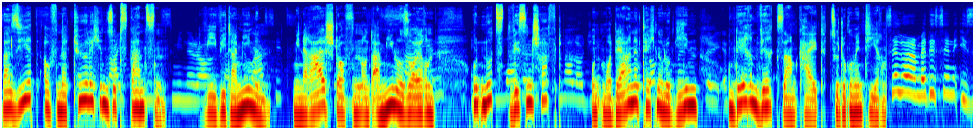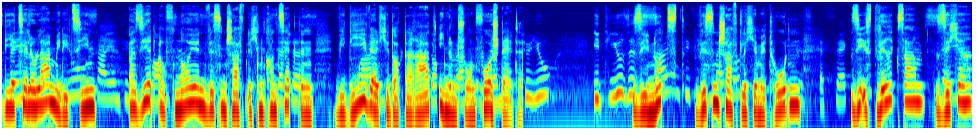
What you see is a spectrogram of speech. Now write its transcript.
basiert auf natürlichen Substanzen wie Vitaminen, Mineralstoffen und Aminosäuren und nutzt Wissenschaft und moderne Technologien, um deren Wirksamkeit zu dokumentieren. Die Zellularmedizin basiert auf neuen wissenschaftlichen Konzepten, wie die, welche Dr. Rath Ihnen schon vorstellte. Sie nutzt wissenschaftliche Methoden, sie ist wirksam, sicher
